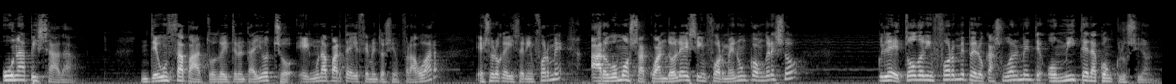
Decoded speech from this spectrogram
una pisada de un zapato del 38 en una parte de cemento sin fraguar, eso es lo que dice el informe, Argumosa cuando lee ese informe en un congreso, lee todo el informe pero casualmente omite la conclusión.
